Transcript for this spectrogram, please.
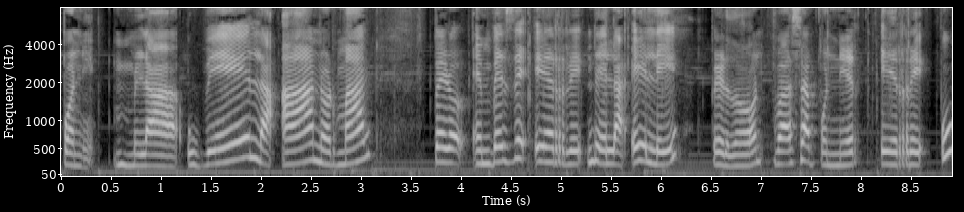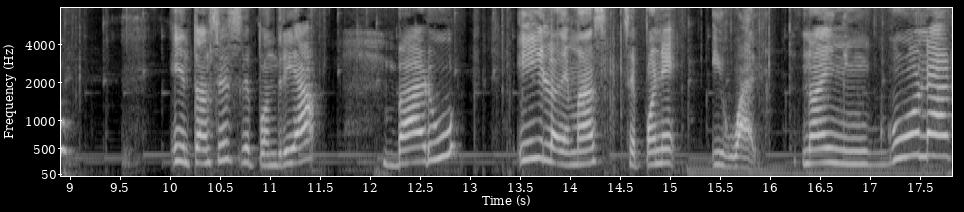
pone la V, la A normal, pero en vez de R, de la L, perdón, vas a poner RU. Y entonces se pondría Baru y lo demás se pone igual. No hay ninguna,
